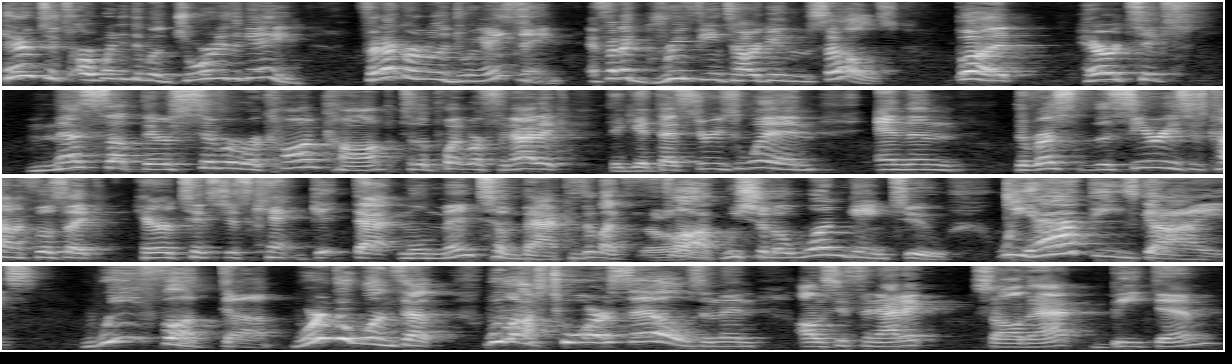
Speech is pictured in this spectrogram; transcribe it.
Heretics are winning the majority of the game. Fnatic aren't really doing anything, and Fnatic grief the entire game themselves. But Heretics mess up their Silver Recon comp to the point where Fnatic they get that series win, and then the rest of the series just kind of feels like Heretics just can't get that momentum back because they're like, No. fuck, we should have won game two. We had these guys. We fucked up. We're the ones that we lost to ourselves. And then obviously Fnatic saw that, beat them.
